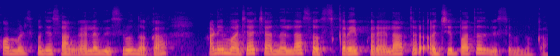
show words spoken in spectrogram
कॉमेंट्समध्ये सांगायला विसरू नका. आणि माझ्या चॅनलला सबस्क्राईब करायला तर अजिबातच विसरू नका.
